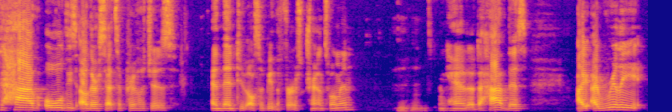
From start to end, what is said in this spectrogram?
to have all these other sets of privileges and then to also be the first trans woman mm-hmm. in Canada to have this. I, I really,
